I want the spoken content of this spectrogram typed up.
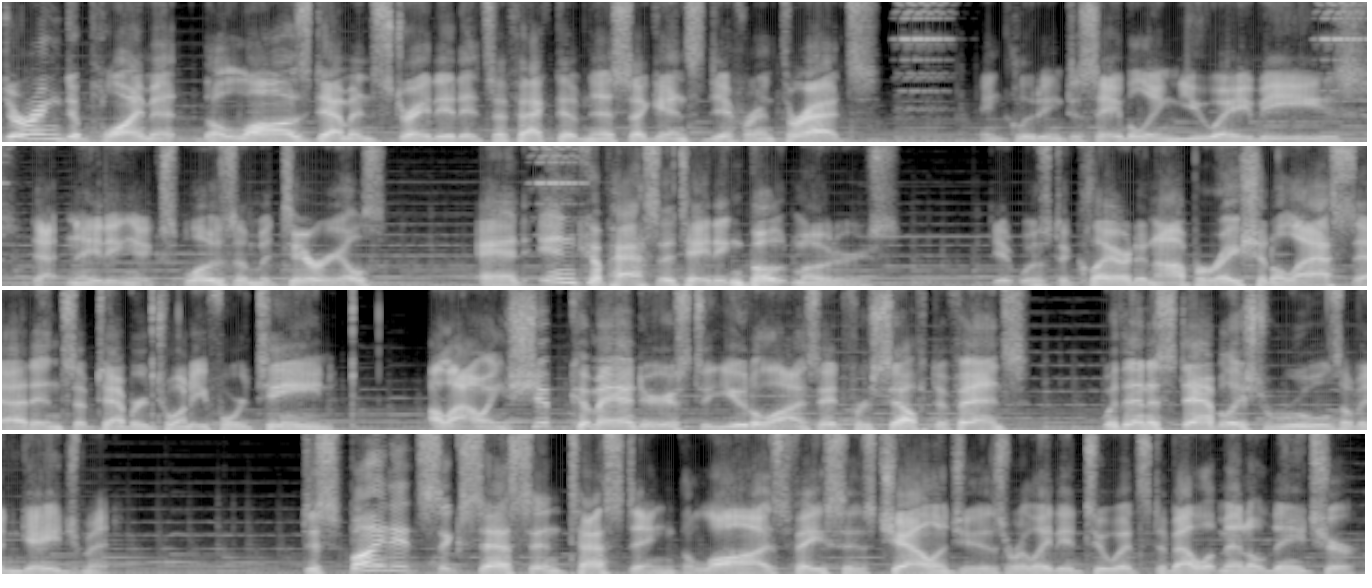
During deployment, the LAWS demonstrated its effectiveness against different threats, including disabling UAVs, detonating explosive materials, and incapacitating boat motors. It was declared an operational asset in September 2014, allowing ship commanders to utilize it for self defense within established rules of engagement. Despite its success in testing, the LAWS faces challenges related to its developmental nature,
